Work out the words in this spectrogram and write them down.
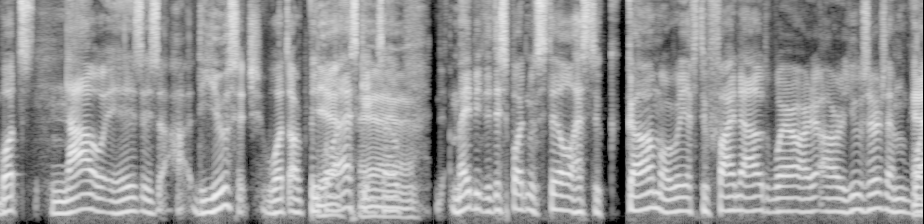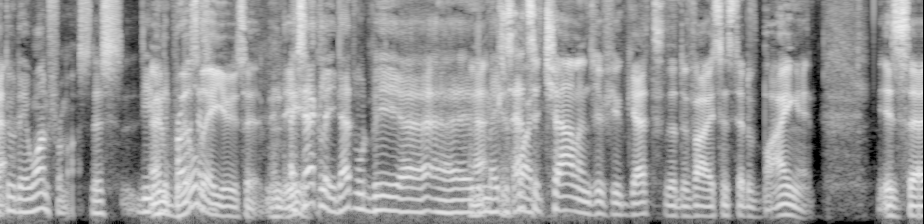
What now is is uh, the usage. What are people Yeah, asking? yeah, so yeah. maybe the disappointment still has to come, or we have to find out where are our users and what Yeah. do they want from us. This the, and the process. will they use it? Indeed. Exactly. That would be uh, uh, the Yeah, major 'cause that's part. a challenge if you get the device instead of buying it. Is uh, uh,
